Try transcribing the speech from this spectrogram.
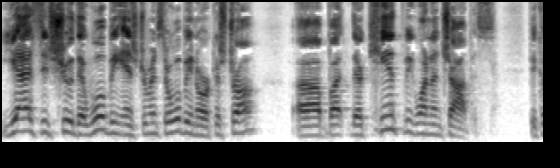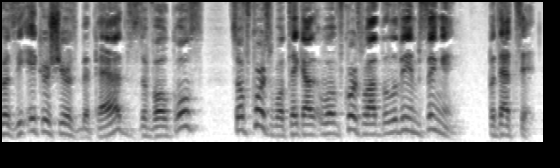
Yes, it's true, there will be instruments, there will be an orchestra, uh, but there can't be one on Shabbos. Because the Iker Shir is Bepeh, it's the vocals. So of course we'll take out, well, of course we'll have the Levim singing, but that's it.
